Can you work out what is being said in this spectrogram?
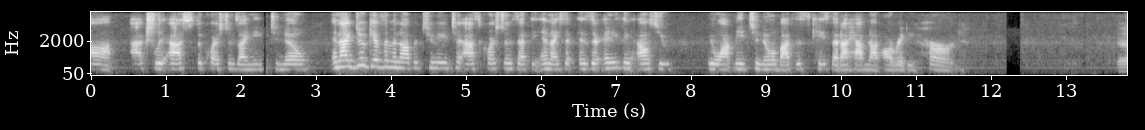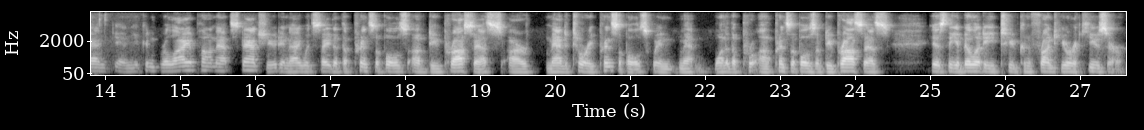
uh, actually ask the questions I need to know. And I do give them an opportunity to ask questions at the end. I said, is there anything else you, you want me to know about this case that I have not already heard? And, and you can rely upon that statute, and I would say that the principles of due process are mandatory principles when one of the pr- uh, principles of due process is the ability to confront your accuser.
